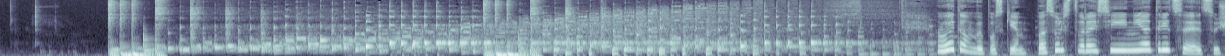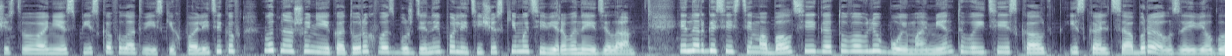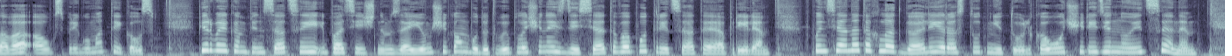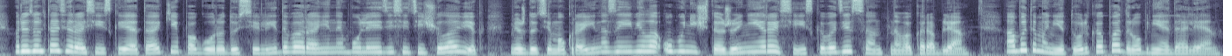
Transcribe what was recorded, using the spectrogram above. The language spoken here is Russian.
В этом выпуске посольство России не отрицает существование списков латвийских политиков, в отношении которых возбуждены политически мотивированные дела. Энергосистема Балтии готова в любой момент выйти из, кол... из кольца БРЭЛ, заявил глава Аукспригума Тыклс. Первые компенсации ипотечным заемщикам будут выплачены с 10 по 30 апреля. В пансионатах Латгалии растут не только очереди, но и цены. В результате российской атаки по городу Сель Селидова ранены более 10 человек. Между тем, Украина заявила об уничтожении российского десантного корабля. Об этом и не только, подробнее далее.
